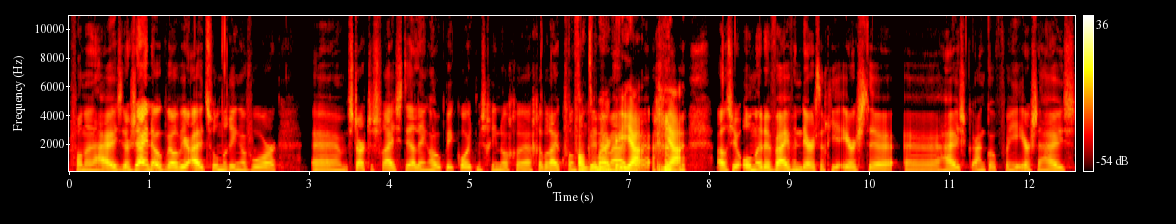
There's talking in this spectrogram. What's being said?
van een huis. Er zijn ook wel weer uitzonderingen voor. Ehm, startersvrijstelling hoop ik ooit misschien nog gebruik van, van te kunnen maken. maken. Ja, ja, Als je onder de 35 je eerste huis, aankoop van je eerste huis,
